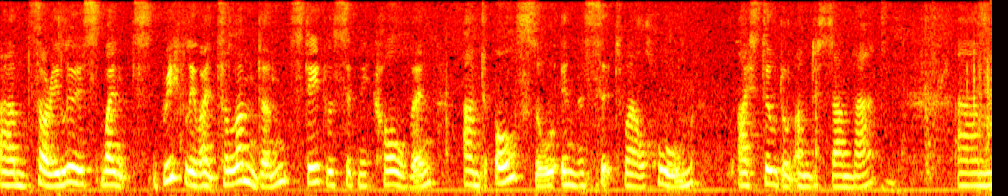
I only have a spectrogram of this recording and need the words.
Um, sorry, Louis went briefly went to London, stayed with Sidney Colvin, and also in the Sitwell home. I still don't understand that. Um,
